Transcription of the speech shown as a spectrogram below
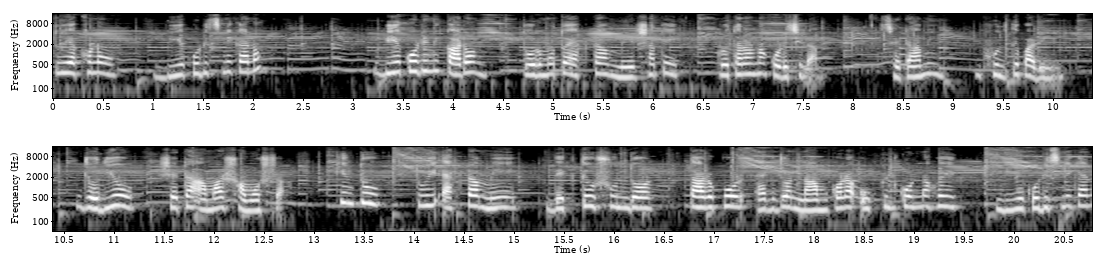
তুই এখনও বিয়ে করিসনি কেন? বিয়ে করিনি কারণ তোর মতো একটা মেয়ের সাথে প্রতারণা করেছিলাম। সেটা আমি ভুলতে পারিনি। যদিও সেটা আমার সমস্যা। কিন্তু তুই একটা মেয়ে দেখতেও সুন্দর, তার উপর একজন নামকরা উকিল কন্যা হয়ে বিয়ে করিসনি কেন?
